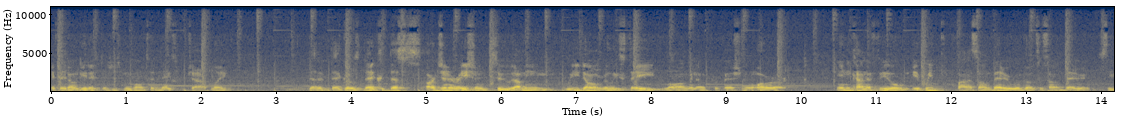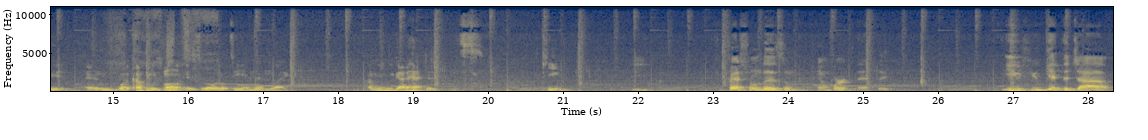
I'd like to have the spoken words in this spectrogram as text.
if they don't get it, they just move on to the next job. Like that that goes that that's our generation too. I mean, we don't really stay long in a professional or any kind of field. If we find something better, we'll go to something better. See. And what companies want is loyalty, and then like, I mean, you gotta have it. It's key. professionalism and work ethic. You, if you get the job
